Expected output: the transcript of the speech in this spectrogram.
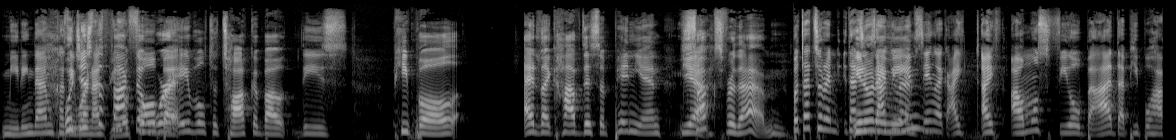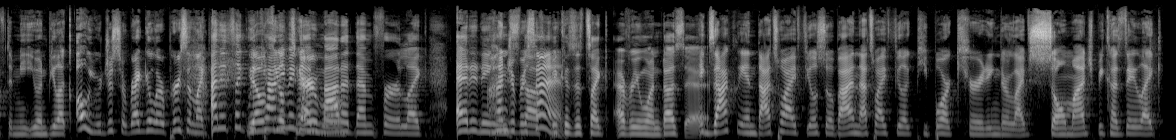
meeting them because Well, they weren't just as the fact that beautiful, we're but able to talk about these people and like have this opinion Yeah. sucks for them. But that's what I'm. That's You know what I exactly what, I'm saying. Like I, I almost feel bad that people have to meet you and be like, "Oh, you're just a regular person." Like, And it's like we can't even terrible. get mad at them for like editing 100%. because it's like everyone does it. Exactly. And that's why I feel so bad. And that's why I feel like people are curating their lives so much because they like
